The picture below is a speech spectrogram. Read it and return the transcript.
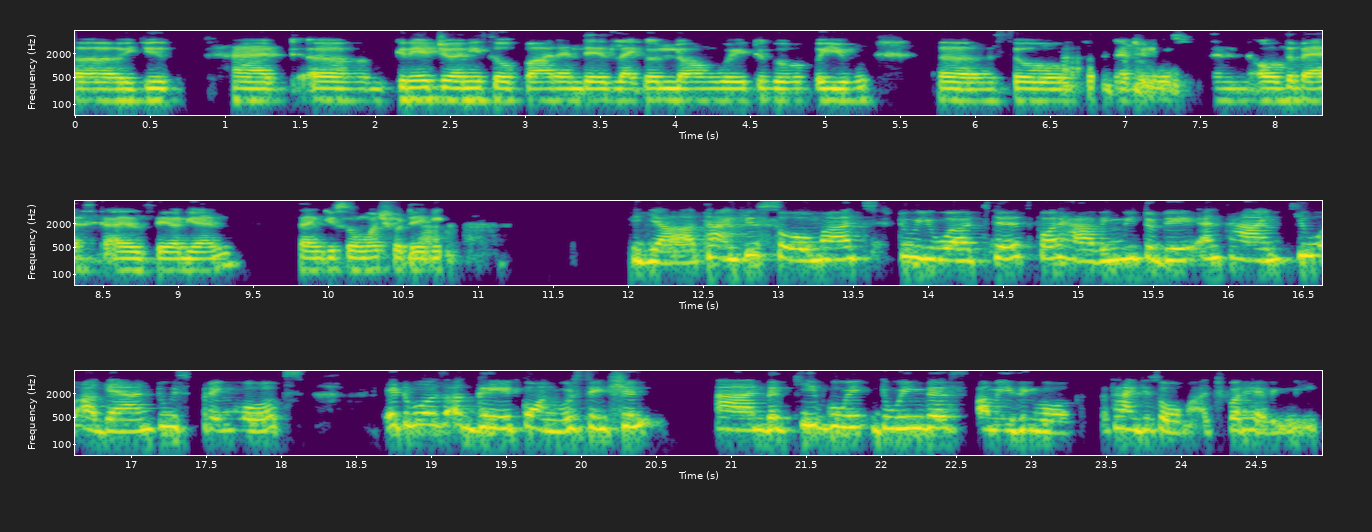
Uh, you had a great journey so far and there's like a long way to go for you. Uh, so congratulations and all the best i'll say again. Thank you so much for taking yeah, thank you so much to you, Archit, for having me today. And thank you again to Springworks. It was a great conversation and keep going doing this amazing work. Thank you so much for having me.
